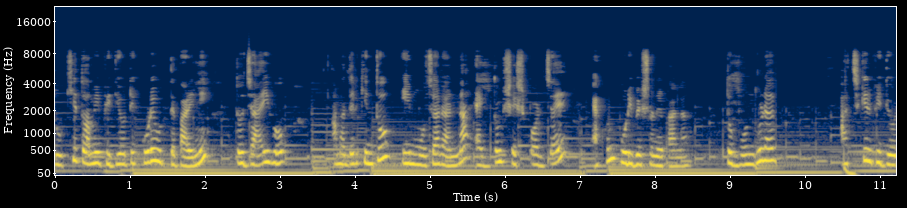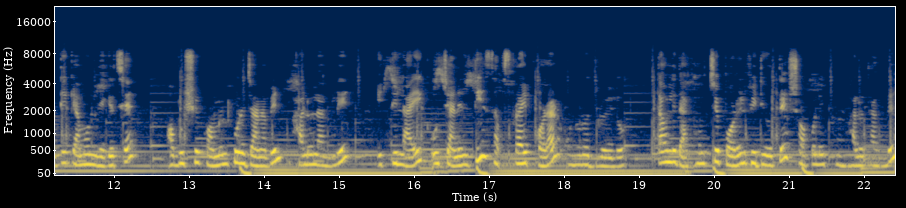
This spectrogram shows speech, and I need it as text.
দুঃখিত আমি ভিডিওটি করে উঠতে পারিনি। তো যাই হোক, আমাদের কিন্তু এই মোচা রান্না একদম শেষ পর্যায়ে এখন পরিবেশনের পালা। তো বন্ধুরা, আজকের ভিডিওটি কেমন লেগেছে? অবশ্যই কমেন্ট করে জানাবেন। ভালো লাগলে একটি লাইক ও চ্যানেলটি সাবস্ক্রাইব করার অনুরোধ রইল। তাহলে দেখা হচ্ছে পরের ভিডিওতে সকলে খুব ভালো থাকবেন।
